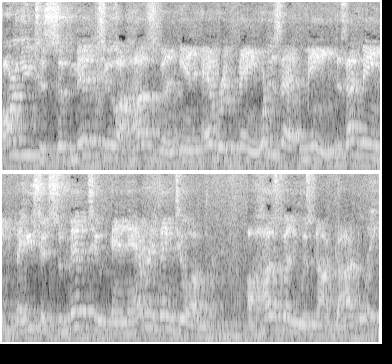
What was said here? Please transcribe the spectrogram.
are you to submit to a husband in everything? What does that mean? Does that mean that you should submit to in everything to a, a husband who is not godly?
